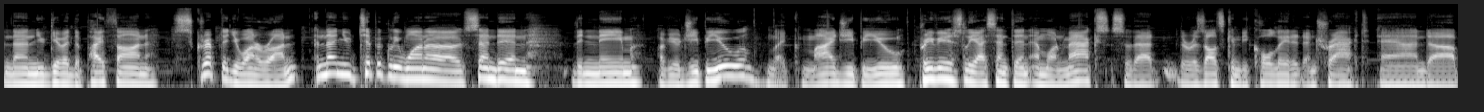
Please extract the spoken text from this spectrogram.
and then you give it the Python script that you want to run. And then you typically want to send in the name of your GPU, like my GPU. Previously, I sent in M1 Max so that the results can be collated and tracked. And uh,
